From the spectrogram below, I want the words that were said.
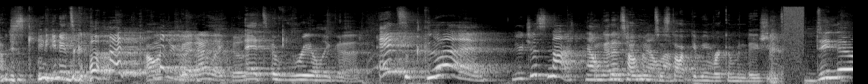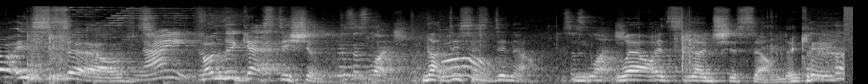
I'm just kidding. It's good. oh, Those are good. I like those. It's really good. It's good. You're just not healthy. I'm gonna tell him to stop giving recommendations. Dinner is served nice. from the gas station. This is lunch. No, this is oh. dinner. This is lunch. Well, it's lunch served, okay?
